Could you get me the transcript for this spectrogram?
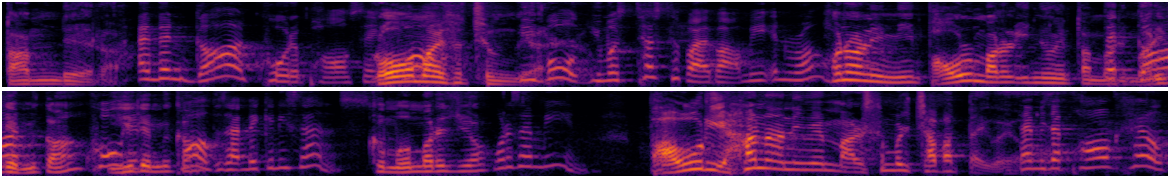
담대해라. And then God quoted Paul saying, 로마에서 Paul, 증거해라. be bold. You must testify about me in Rome. 하나님이 바울 말을 인용했단 말이 That 말이 God 됩니까? quoted 이해됩니까? Paul. Does that make any sense? 그 뭔 말이죠? What does that mean? 바울이 하나님의 말씀을 잡았다 이거예요. That means that Paul held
